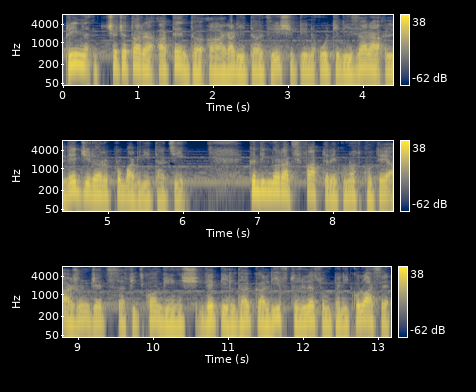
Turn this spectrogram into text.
Prin cercetarea atentă a realității și prin utilizarea legilor probabilității. Când ignorați faptele cunoscute, ajungeți să fiți convinși, de pildă, că lifturile sunt periculoase,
